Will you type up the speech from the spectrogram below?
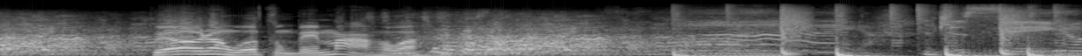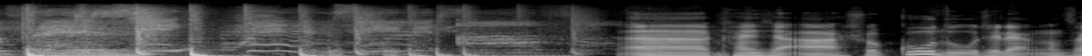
不要让我总被骂，好吧？呃，看一下啊，说孤独这两个字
